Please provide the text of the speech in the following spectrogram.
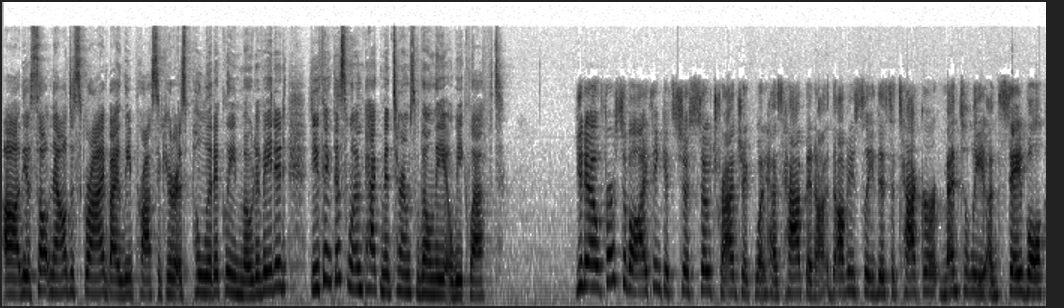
Uh, the assault now described by lead prosecutor as politically motivated. Do you think this will impact midterms with only a week left? You know, first of all, I think it's just so tragic what has happened. Uh, obviously, this attacker, mentally unstable,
